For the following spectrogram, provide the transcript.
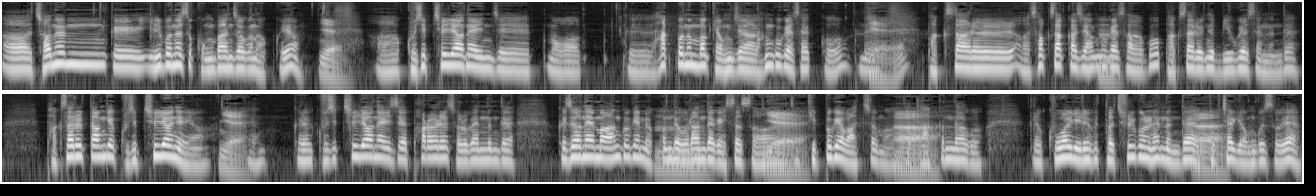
어, 저는 그 일본에서 공부한 적은 없고요. 예. 어, 97년에 이제 뭐, 그 학부는 뭐 경제학 한국에서 했고, 네. 예. 박사를, 어, 석사까지 한국에서 음. 하고, 박사를 이제 미국에서 했는데, 박사를 딴 게 97년이에요. 예. 네. 그래 97년에 이제 8월에 졸업했는데 그 전에 뭐 한국에 몇 군데 음. 오란 데가 있어서 예. 기쁘게 왔죠 뭐다 아. 끝나고 그리고 9월 1일부터 출근을 했는데 네. 국책연구소에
